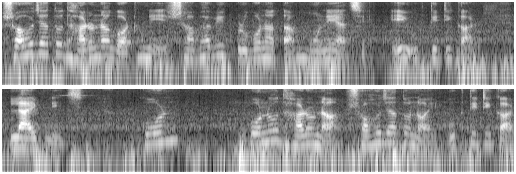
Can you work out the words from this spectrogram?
সহজাত ধারণা গঠনের স্বাভাবিক প্রবণতা মনে আছে, এই উক্তিটি কার? লাইবনিজ। কোন, কোনো ধারণা সহজাত নয়। উক্তিটি কার?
